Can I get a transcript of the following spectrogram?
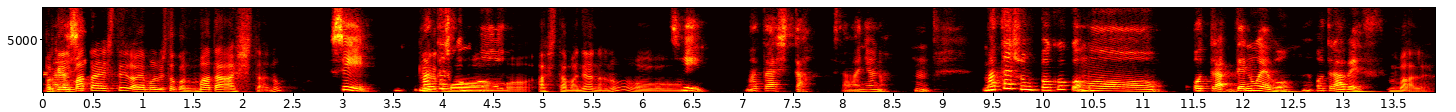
Porque el mata este lo habíamos visto con mata hasta, ¿no? Sí, mata es como hasta mañana, ¿no? O- sí, mata esta, esta mañana. Mm. Mata es un poco como otra, de nuevo, otra vez. Vale,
